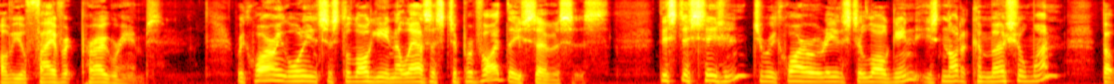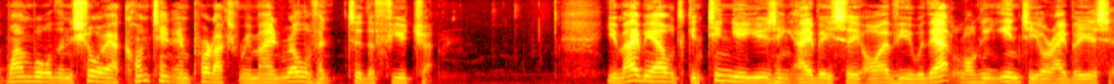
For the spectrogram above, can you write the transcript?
of your favourite programs. Requiring audiences to log in allows us to provide these services. This decision to require audience to log in is not a commercial one, but one will ensure our content and products remain relevant to the future. You may be able to continue using ABC iView without logging into your ABC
